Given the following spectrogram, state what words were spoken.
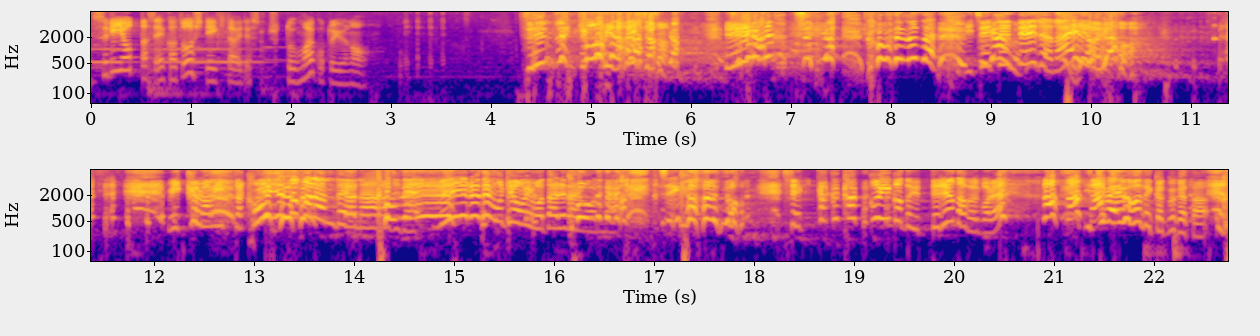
すり寄った生活をしていきたいです。ちょっとうまいこと言うな。全然興味ないじゃん。えー、違うごめんなさい。いてててじゃないのよミクロミッツァこういうとこなんだよなマジで。メールでも興味持たれないもんな。違うの。せっかくかっこいいこと言ってるよ多分これ。一番今までかっこよかった。ごめん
